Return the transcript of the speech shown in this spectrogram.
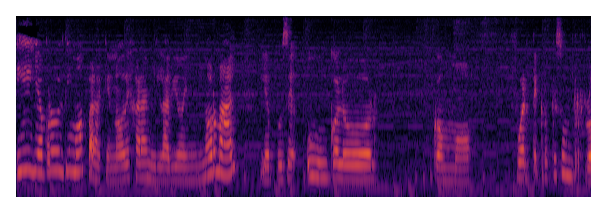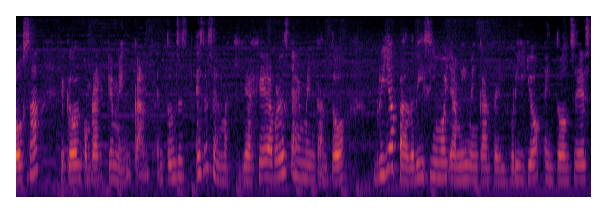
Y ya por último, para que no dejara mi labio en normal, le puse un color como fuerte, creo que es un rosa que acabo de comprar que me encanta. Entonces, ese es el maquillaje, la verdad es que a mí me encantó. Brilla padrísimo y a mí me encanta el brillo, entonces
